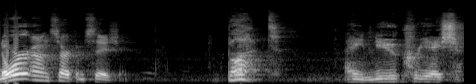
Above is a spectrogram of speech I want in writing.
nor uncircumcision, but a new creation.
